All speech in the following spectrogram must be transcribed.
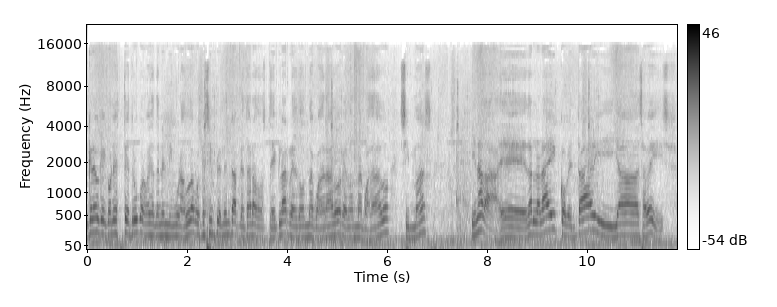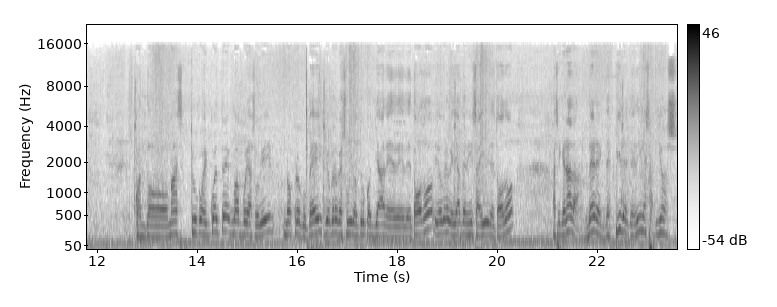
creo que con este truco no vais a tener ninguna duda porque simplemente apretar a dos teclas, redonda, cuadrado, redonda, cuadrado, sin más. Y nada, eh, darle a like, comentar y ya sabéis. Cuanto más trucos encuentre, más voy a subir. No os preocupéis, yo creo que he subido trucos ya de, todo. Yo creo que ya tenéis ahí de todo. Así que nada, Derek, despídete, diles adiós.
